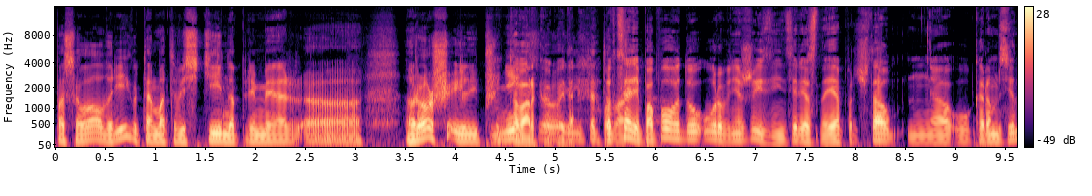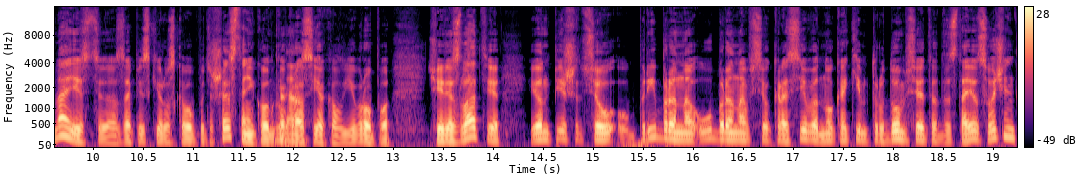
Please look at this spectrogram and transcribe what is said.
посылал в Ригу, там отвезти, например, э, рожь или пшеницу. Товар какой-то. Вот, кстати, по поводу уровня жизни, интересно, я прочитал, у Карамзина есть э, записки русского путешественника, он как да. раз ехал в Европу через Латвию, и он пишет, все прибрано, убрано, все красиво, но каким трудом все это достается. Очень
